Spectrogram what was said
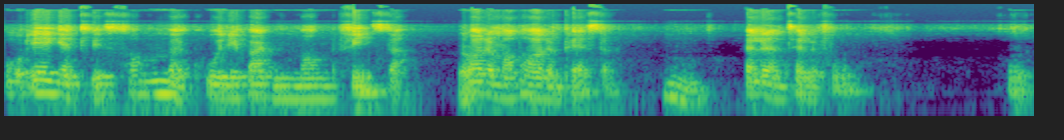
og egentlig samme hvor i verden man finner seg, bare man har en PC mm. eller en telefon. Mm.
